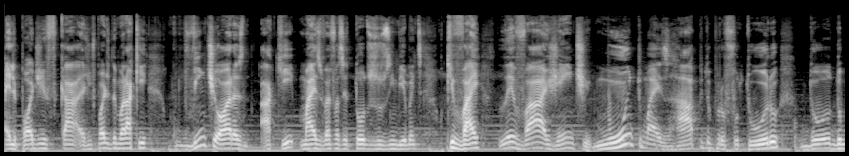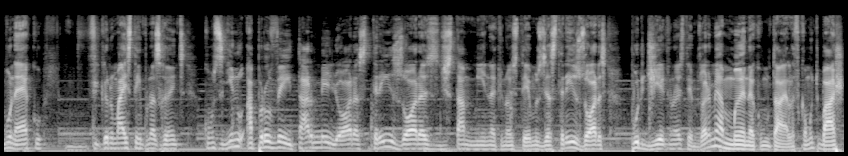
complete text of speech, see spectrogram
ele pode ficar, a gente pode demorar aqui 20 horas aqui, mas vai fazer todos os imbuements, o que vai levar a gente muito mais rápido pro futuro do, do boneco, ficando mais tempo nas hunts, conseguindo aproveitar melhor as 3 horas de estamina que nós temos e as 3 horas por dia que nós temos. Olha minha mana como tá, ela fica muito baixa.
